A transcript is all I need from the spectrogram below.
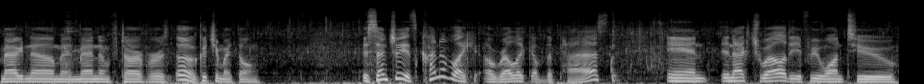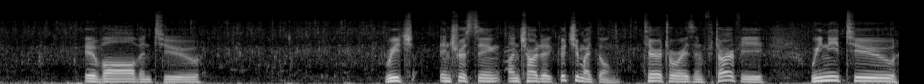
Magnum and Magnum photographers, oh, Dong. Essentially, it's kind of like a relic of the past and in actuality, if we want to evolve and to reach interesting, uncharted kuchimaitong territories in photography, we need to,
